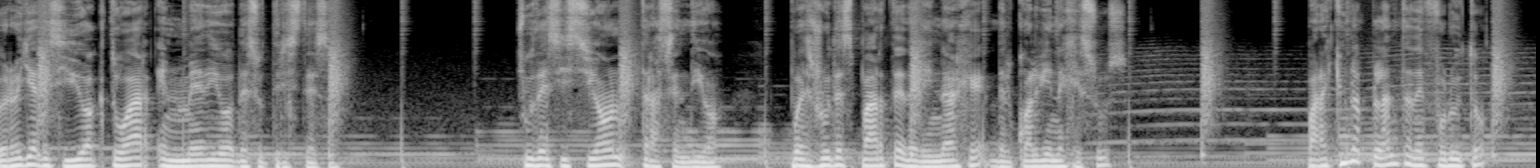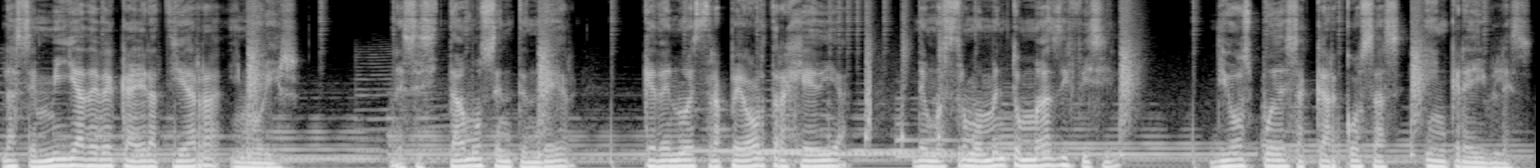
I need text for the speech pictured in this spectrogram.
Pero ella decidió actuar en medio de su tristeza. Su decisión trascendió, pues Ruth es parte del linaje del cual viene Jesús. Para que una planta dé fruto, la semilla debe caer a tierra y morir. Necesitamos entender que de nuestra peor tragedia, de nuestro momento más difícil, Dios puede sacar cosas increíbles.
